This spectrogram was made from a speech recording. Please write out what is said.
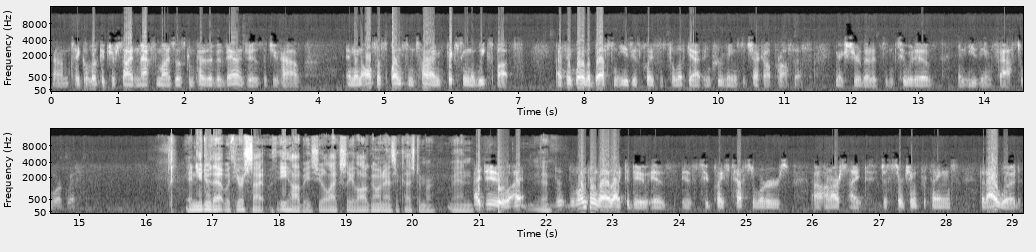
Um, take a look at your site and maximize those competitive advantages that you have, and then also spend some time fixing the weak spots. I think one of the best and easiest places to look at improving is the checkout process. Make sure that it's intuitive and easy and fast to work with. And you do that with your site with eHobbies. You'll actually log on as a customer. And I do. I, yeah. the, the one thing that I like to do is is to place test orders uh, on our site, just searching for things that I would.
